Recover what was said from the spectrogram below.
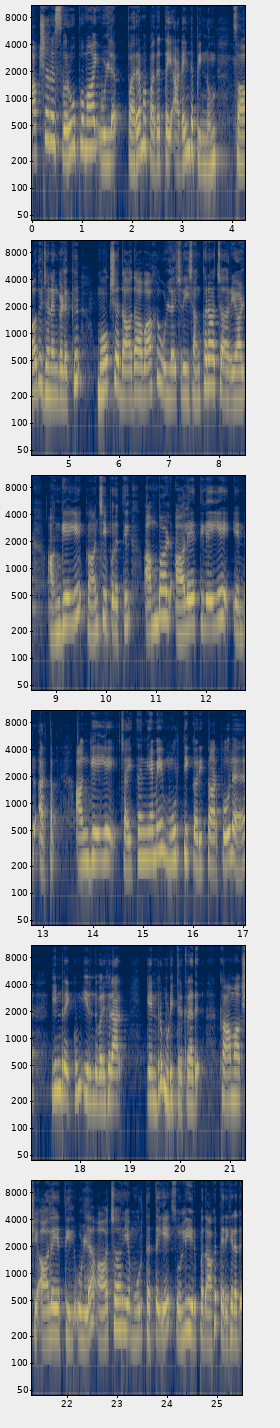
அக்ஷரஸ்வரூபமாய் உள்ள பரமபதத்தை அடைந்த பின்னும் சாது ஜனங்களுக்கு மோக்ஷதாதாவாக உள்ள ஸ்ரீ சங்கராச்சாரியால் அங்கேயே காஞ்சிபுரத்தில் அம்பாள் ஆலயத்திலேயே என்று அர்த்தம். அங்கேயே சைத்தன்யமே மூர்த்தி கரித்தார் போல இன்றைக்கும் இருந்து வருகிறார் என்று முடித்திருக்கிறது. காமாட்சி ஆலயத்தில் உள்ள ஆச்சாரிய மூர்த்தத்தையே சொல்லியிருப்பதாக தெரிகிறது.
